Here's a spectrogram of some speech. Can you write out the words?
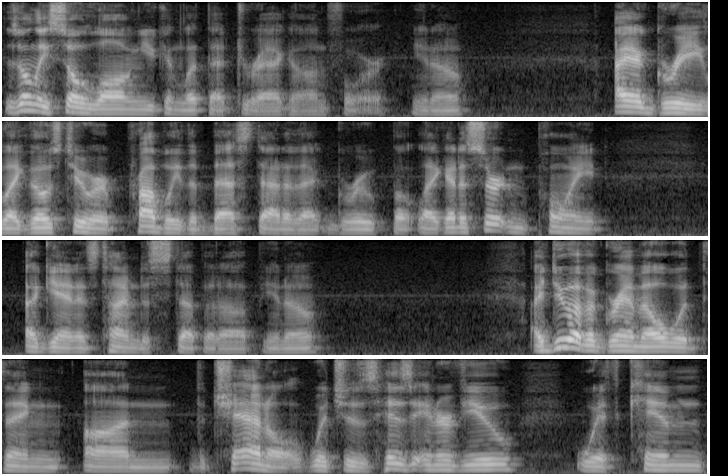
there's only so long you can let that drag on for, you know. I agree. Like those two are probably the best out of that group, but like at a certain point, again, it's time to step it up. You know. I do have a Graham Elwood thing on the channel, which is his interview with Kim,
